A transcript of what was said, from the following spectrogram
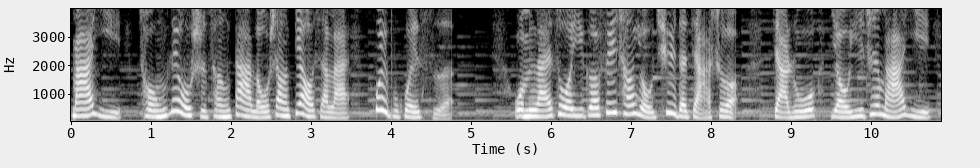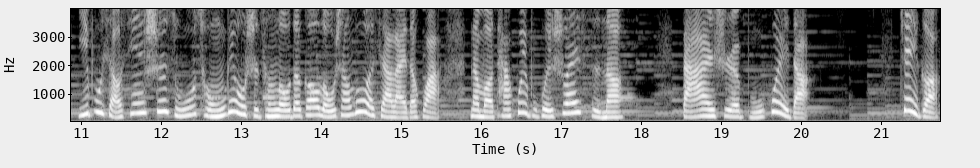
蚂蚁从六十层大楼上掉下来会不会死？我们来做一个非常有趣的假设：假如有一只蚂蚁一不小心失足从六十层楼的高楼上落下来的话，那么它会不会摔死呢？答案是不会的。这个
